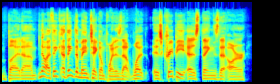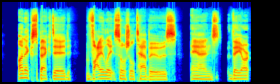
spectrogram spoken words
But um, no, I think I think the main take home point is that what is creepy as things that are unexpected, violate social taboos, and they are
